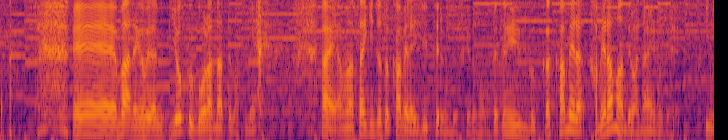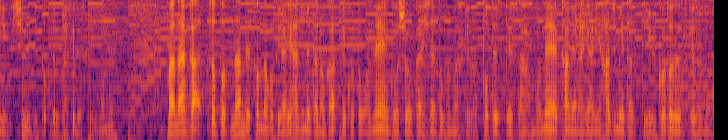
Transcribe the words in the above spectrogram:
えー、まあね、よくご覧になってますね。はい、まあ、最近ちょっとカメラいじってるんですけども、別に僕はカメラカメラマンではないので、好きに趣味で撮ってるだけですけどもね。まあなんかちょっとなんでそんなことやり始めたのかってことをねご紹介したいと思いますけどポテチテさんもねカメラやり始めたっていうことですけども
